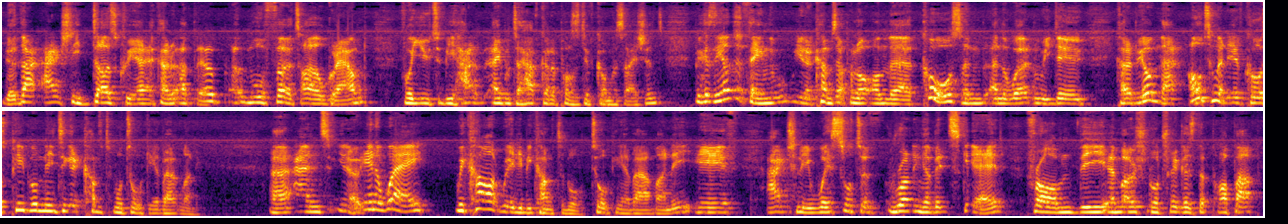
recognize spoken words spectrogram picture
You know that actually does create a kind of a, a more fertile ground for you to be ha- able to have kind of positive conversations. Because the other thing that you know comes up a lot on the course and, and the work that we do kind of beyond that ultimately of course people need to get comfortable talking about money uh, and you know in a way we can't really be comfortable talking about money if actually we're sort of running a bit scared from the emotional triggers that pop up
